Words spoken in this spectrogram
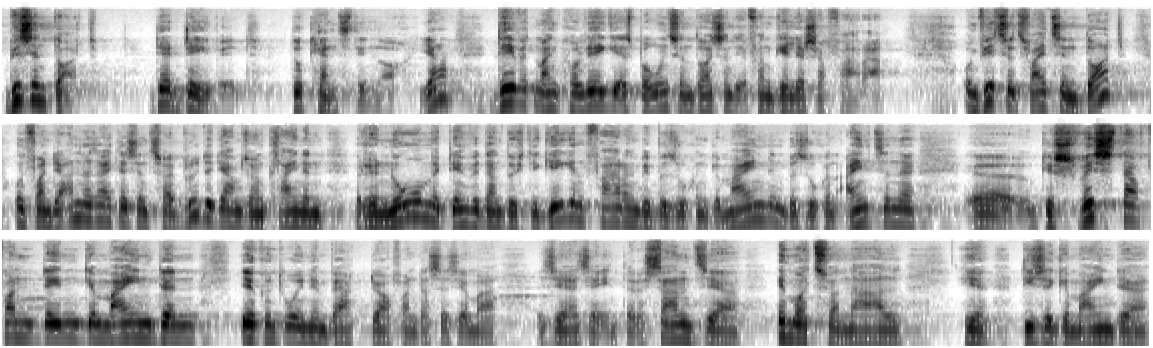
Wir sind dort. Der David, du kennst ihn noch, ja? David, mein Kollege, ist bei uns in Deutschland evangelischer Pfarrer. Und wir zu zweit sind dort und von der anderen Seite sind zwei Brüder, die haben so einen kleinen Renault, mit dem wir dann durch die Gegend fahren. Wir besuchen Gemeinden, besuchen einzelne äh, Geschwister von den Gemeinden irgendwo in den Bergdörfern. Das ist immer sehr, sehr interessant, sehr emotional. Hier, diese Gemeinde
